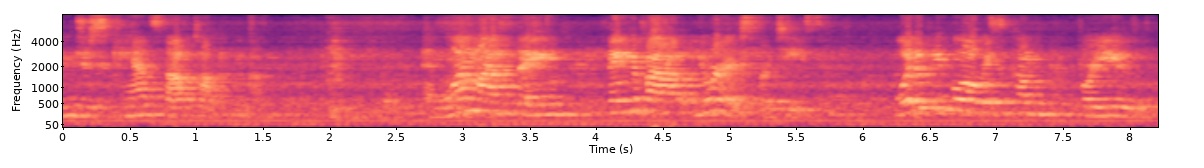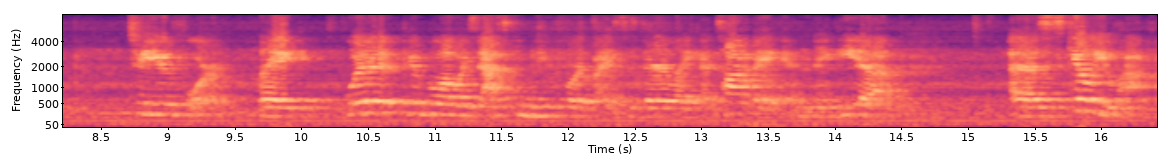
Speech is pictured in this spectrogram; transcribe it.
you just can't stop talking about. And one last thing, think about your expertise. What do people always come for you, to you for? Like, what are people always asking you for advice? Is there like a topic, an idea, a skill you have?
